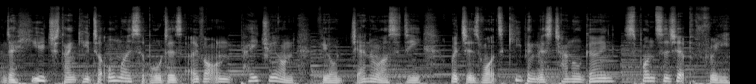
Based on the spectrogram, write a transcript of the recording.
and a huge thank you to all my supporters over on Patreon for your generosity, which is what's keeping this channel going sponsorship free.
